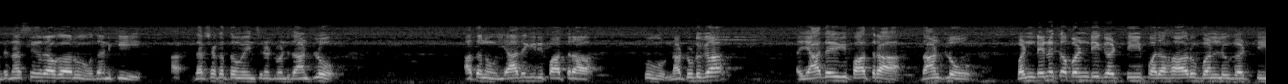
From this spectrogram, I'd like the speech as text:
అంటే నరసింహరావు గారు దానికి దర్శకత్వం వహించినటువంటి దాంట్లో అతను యాదగిరి పాత్రకు నటుడుగా ఆ యాదగిరి పాత్ర దాంట్లో బండెనక బండి గట్టి పదహారు బండ్లు గట్టి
